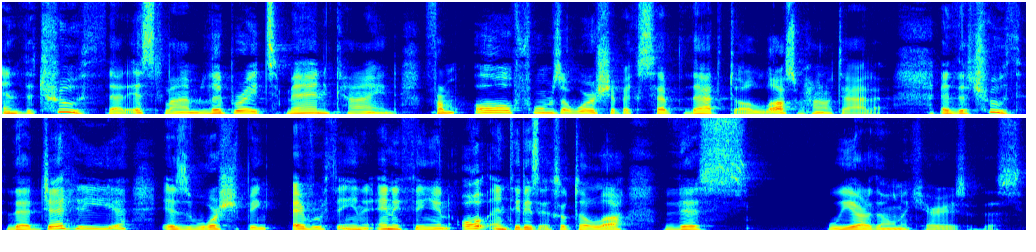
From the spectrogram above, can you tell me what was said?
and the truth that Islam liberates mankind from all forms of worship except that to Allah subhanahu wa ta'ala and the truth that Jahiliyyah is worshipping everything and anything and all entities except Allah this we are the only carriers of this.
